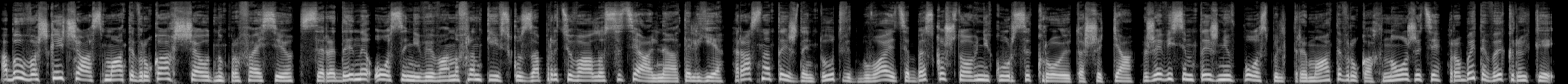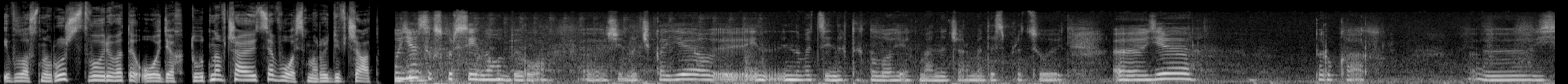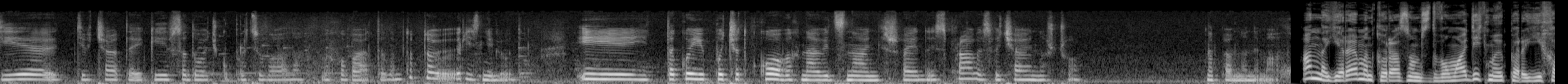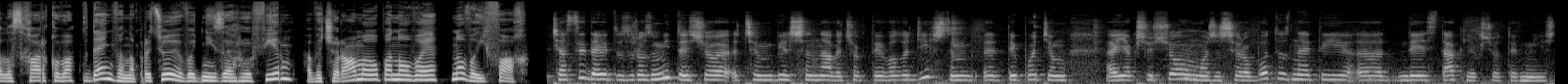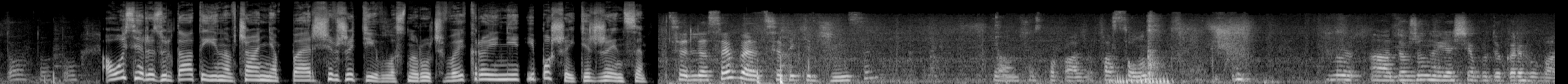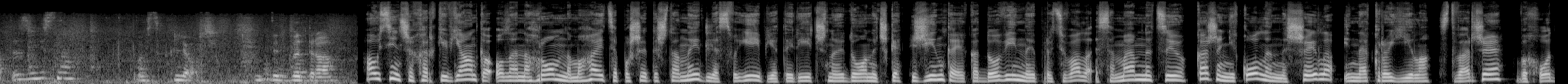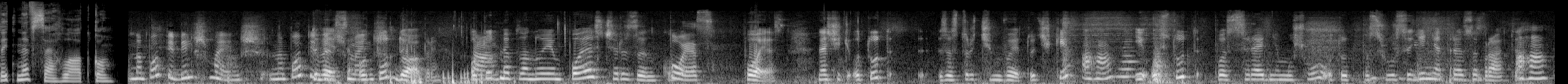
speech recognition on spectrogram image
Аби в важкий час мати в руках ще одну професію. З середини осені в Івано-Франківську запрацювало соціальне ательє. Раз на тиждень тут відбуваються безкоштовні курси крою та шиття. Вже вісім тижнів поспіль тримати в руках ножиці, робити викройки і власноруч створювати одяг. Тут навчаються восьмеро дівчат. Є з екскурсійного бюро е, жіночка, є е, ін- інноваційних технологіях менеджерами десь працюють, е, є перукар, е, є дівчата, які в садочку працювали вихователем, тобто різні люди. І такої початкових навіть знань швейної справи, звичайно, що напевно немає. Анна Єременко разом з двома дітьми переїхала з Харкова. Вдень вона працює в одній з агрофірм, а вечорами опановує новий фах. Часи дають зрозуміти, що чим більше навичок ти володієш, тим е, ти потім, е, якщо що, можеш і роботу знайти е, десь так, якщо ти вмієш то, то, то. А ось і результати її навчання перші в житті власноруч викроєні і пошиті джинси. Це для себе це такі джинси. Я вам зараз покажу. Фасон. Ну, а довжину я ще буду коригувати, звісно. Ось кльош від бедра. А ось інша харків'янка Олена Гром намагається пошити штани для своєї п'ятирічної донечки. Жінка, яка до війни працювала СММницею, каже, ніколи не шила і не кроїла. Стверджує, виходить не все гладко. На попі більш-менш. На попі Дивіться, більш-менш. отут добре. Так. Отут ми плануємо пояс чи резинку. пояс. пояс. Значить, отут застрочимо виточки, Ага. і ось тут по середньому шву, отут по шву сидіння треба забрати. Ага.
